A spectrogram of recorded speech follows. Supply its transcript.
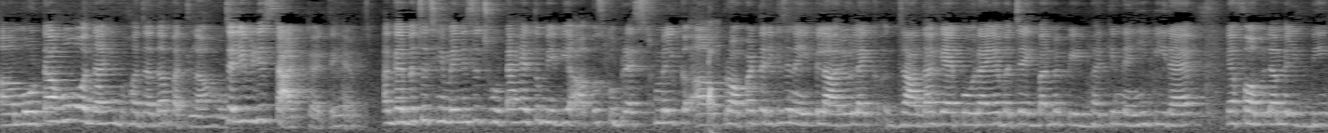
मोटा हो और ना ही बहुत ज़्यादा पतला हो। चलिए वीडियो स्टार्ट करते हैं। अगर बच्चा छह महीने से छोटा है तो मे बी आप उसको ब्रेस्ट मिल्क प्रॉपर तरीके से नहीं पिला रहे हो। लाइक ज़्यादा गैप हो रहा है या बच्चा एक बार में पेट भर के नहीं पी रहा है या फॉर्मूला मिल्क भी।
